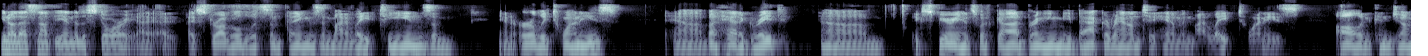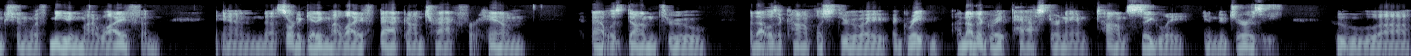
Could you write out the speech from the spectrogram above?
you know that's not the end of the story. I, I, I struggled with some things in my late teens and and early twenties, uh, but had a great um, experience with God bringing me back around to Him in my late twenties, all in conjunction with meeting my wife and and uh, sort of getting my life back on track for him. That was done through that was accomplished through a, a great another great pastor named Tom Sigley in New Jersey, who uh,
